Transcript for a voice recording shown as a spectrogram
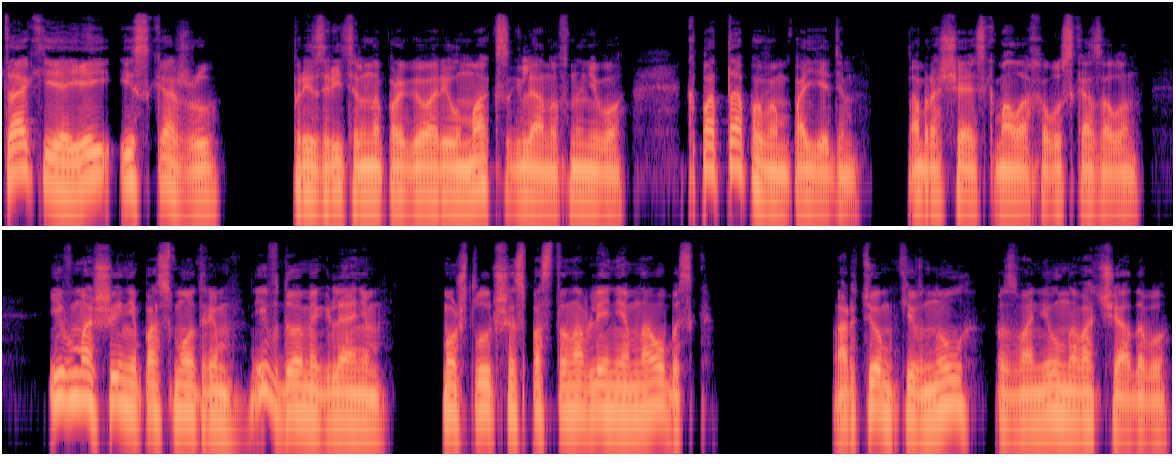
«Так я ей и скажу», — презрительно проговорил Макс, глянув на него. «К Потаповым поедем», — обращаясь к Малахову, сказал он. «И в машине посмотрим, и в доме глянем. Может, лучше с постановлением на обыск?» Артем кивнул, позвонил Новочадову.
